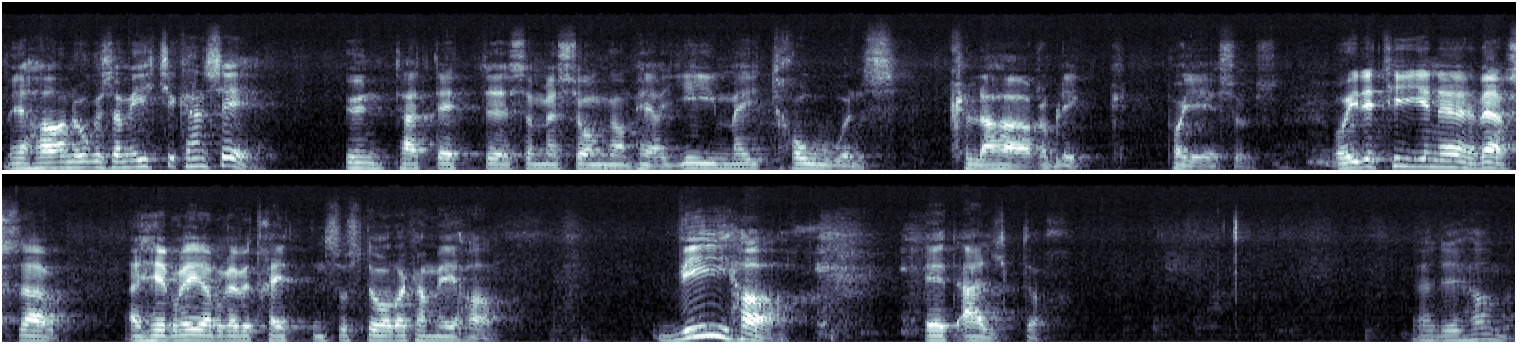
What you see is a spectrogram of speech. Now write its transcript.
vi har noe som vi ikke kan se unntatt dette som vi sang om her. Gi meg troens klare blikk på Jesus. Og i det tiende verset av Hebreabrevet 13 så står det hva vi har. Vi har et alter. Ja, det har vi.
